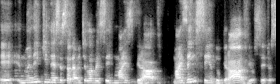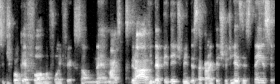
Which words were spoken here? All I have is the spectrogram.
é, não é nem que necessariamente ela vai ser mais grave, mas em sendo grave, ou seja, se de qualquer forma for uma infecção né, mais grave, independentemente dessa característica de resistência,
